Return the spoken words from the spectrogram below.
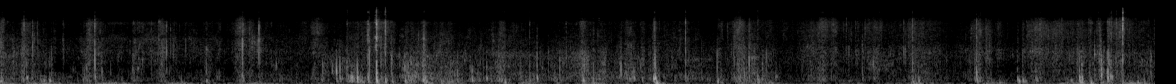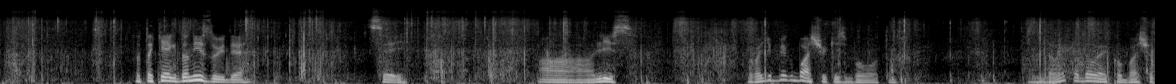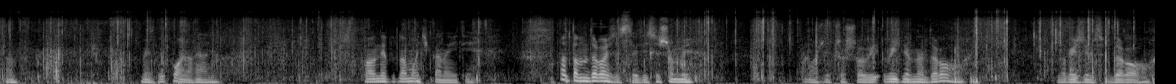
Таке як донизу йде цей а, ліс. Вроді б як бачу якесь болото. Далеко-далеко бачу там. Блин, прикольно, реально. Головне мотика знайти. Ну там на дорозі стоїть, якщо що ми. Може якщо що вийдемо на дорогу, вріжемося в дорогу.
